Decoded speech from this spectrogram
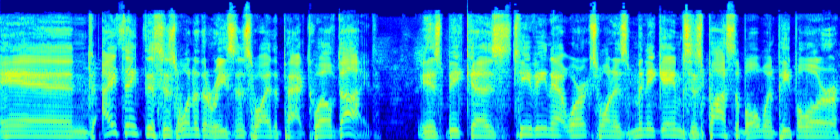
And I think this is one of the reasons why the Pac 12 died, is because TV networks want as many games as possible when people are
